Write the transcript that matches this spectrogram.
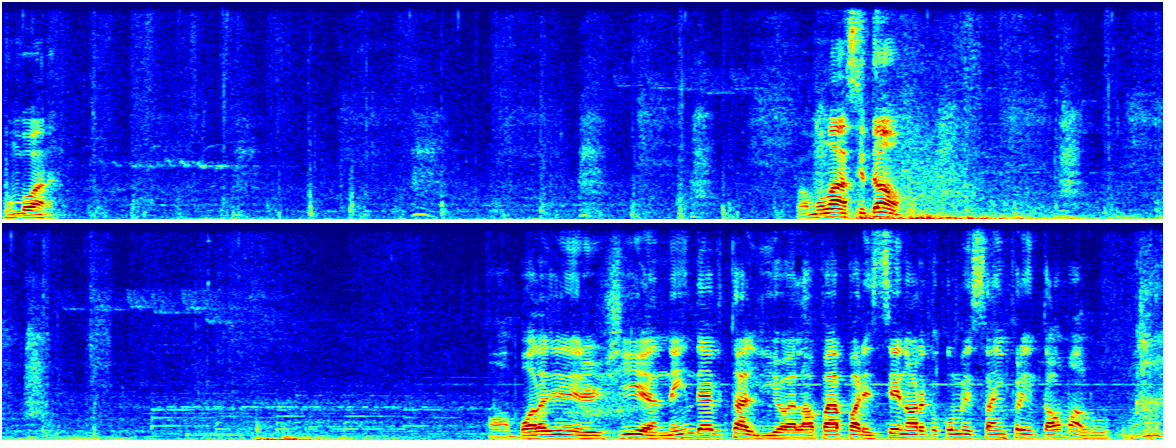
Vambora. Vamos lá, Sidão. Ó, a bola de energia nem deve estar ali, ó. Ela vai aparecer na hora que eu começar a enfrentar o maluco, mano.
